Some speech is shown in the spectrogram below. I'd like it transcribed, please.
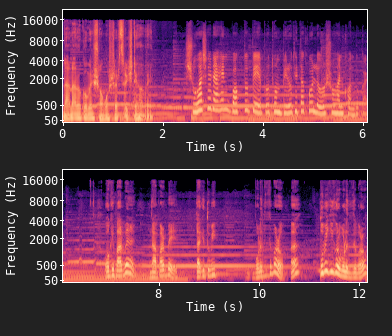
নানা রকমের সমস্যার সৃষ্টি হবে। সুহাসের রাহেন বক্তব্যে প্রথম বিরোধিতা করল সোহান খন্দকার। ও কি পারবে? না পারবে? তাকে তুমি বলে দিতে পারো? হ্যাঁ? তুমি কি করে বলে দিতে পারো?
